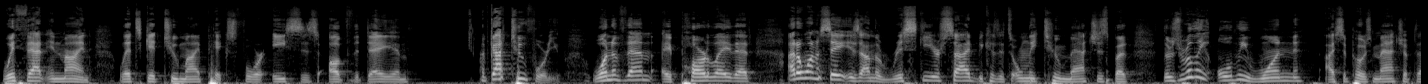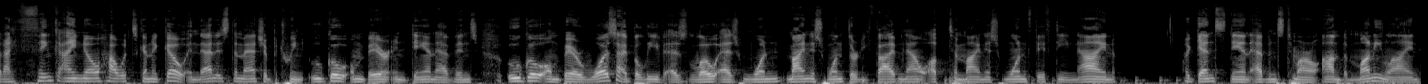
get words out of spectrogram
with that in mind, let's get to my picks for aces of the day. And I've got two for you. One of them, a parlay that I don't want to say is on the riskier side because it's only two matches, but there's really only one, I suppose, matchup that I think I know how it's going to go, and that is the matchup between Ugo Humbert and Dan Evans. Ugo Humbert was, I believe, as low as one minus 135, now up to minus 159 against Dan Evans tomorrow on the money line.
